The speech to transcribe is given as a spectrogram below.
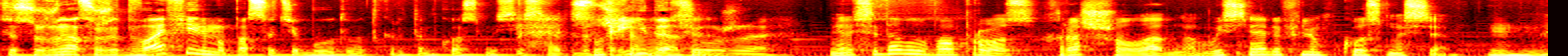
То есть уже у нас уже два фильма, по сути, будут в открытом космосе сняты. Слушай, Три даже уже. У меня всегда был вопрос. Хорошо, ладно, вы сняли фильм в космосе. Угу.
